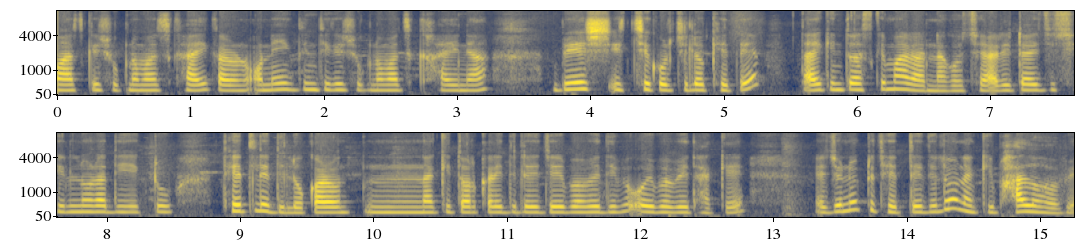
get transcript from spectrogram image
মাছকে শুকনো মাছ খাই। কারণ অনেক দিন থেকে শুকনো মাছ খাই না। বেশ ইচ্ছে করছিল খেতে, তাই কিন্তু আজকে মা রান্না করছে। আর এটা এই যে শিলনোড়া দিয়ে একটু থেতলে দিল, কারণ নাকি তরকারি দিলে যেভাবে দিবে ওইভাবেই থাকে। এর জন্য একটু থেতলে দিল নাকি ভালো হবে।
